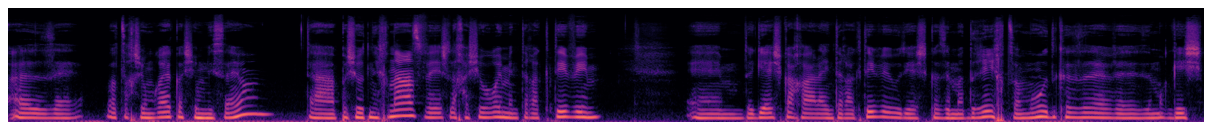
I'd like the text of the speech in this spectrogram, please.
אז אה, לא צריך שום רקע, שום ניסיון. אתה פשוט נכנס ויש לך שיעורים אינטראקטיביים. אה, דגש ככה על האינטראקטיביות, יש כזה מדריך צמוד כזה, וזה מרגיש,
